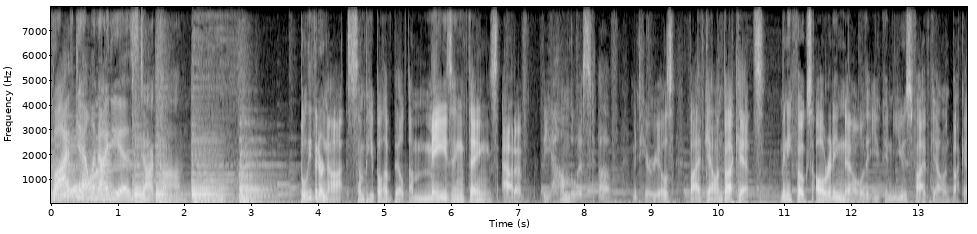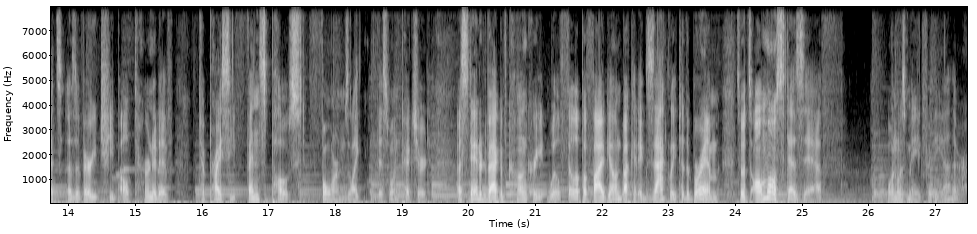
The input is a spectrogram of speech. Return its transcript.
5gallonideas.com. Believe it or not, some people have built amazing things out of the humblest of materials 5 gallon buckets. Many folks already know that you can use 5 gallon buckets as a very cheap alternative to pricey fence post forms like this one pictured. A standard bag of concrete will fill up a 5 gallon bucket exactly to the brim, so it's almost as if one was made for the other.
